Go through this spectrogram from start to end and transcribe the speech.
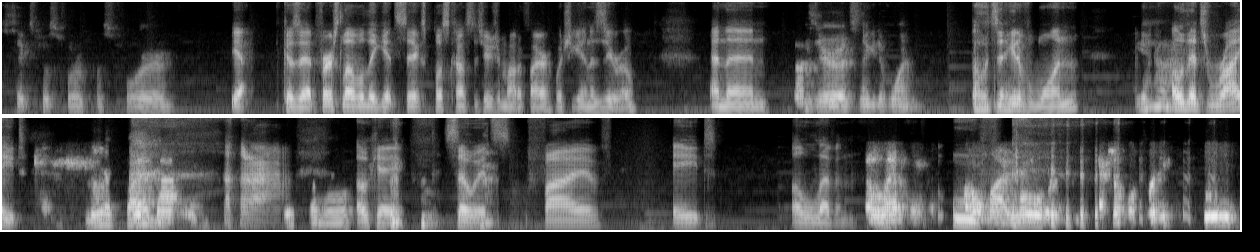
Six plus four plus four. Yeah, Because at first level they get six plus Constitution modifier, which again is zero, and then It's not zero. It's negative one. Oh, it's negative one. Yeah. Oh, that's right. we have five not, first level. okay, so it's five, eight, 11. 11. Oh my lord. That's almost three. Ooh.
